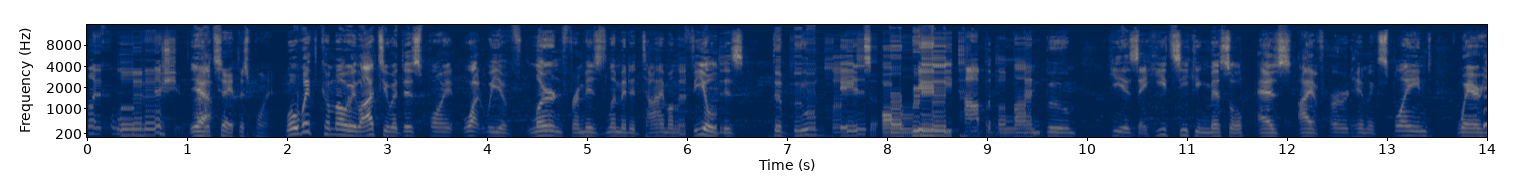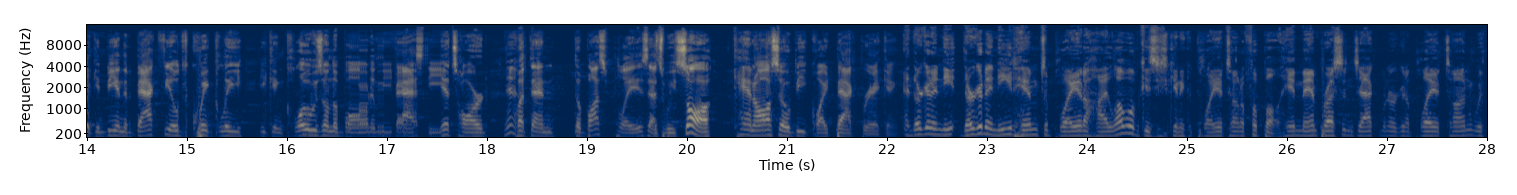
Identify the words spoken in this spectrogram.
like a little bit of an issue. I would say at this point. Well, with Kamoi Latu at this point, what we have learned from his limited time on the field is the boom plays are really top of the line boom. He is a heat seeking missile, as I have heard him explained, where he can be in the backfield quickly, he can close on the ball really fast, he hits hard, Yeah. but then the bus plays, as we saw, can also be quite backbreaking. and they're going to need they're going to need him to play at a high level because he's going to play a ton of football. Him and Preston Zachman are going to play a ton with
